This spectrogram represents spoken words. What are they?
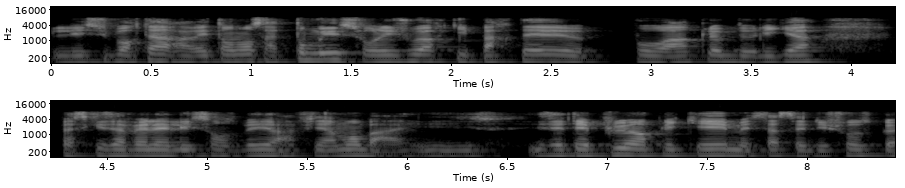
les, supporters avaient tendance à tomber sur les joueurs qui partaient euh, pour un club de Liga parce qu'ils avaient la licence B. Ah, finalement, bah, ils, étaient plus impliqués, mais ça c'est des choses que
